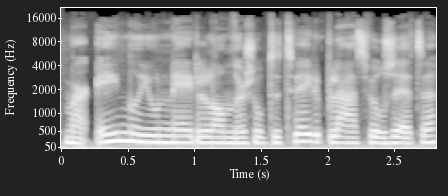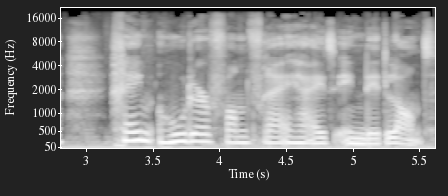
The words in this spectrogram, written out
maar 1 miljoen Nederlanders op de tweede plaats wil zetten... geen hoeder van vrijheid in dit land.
